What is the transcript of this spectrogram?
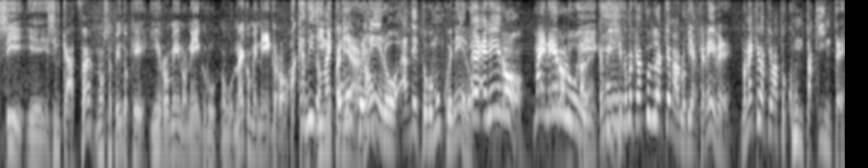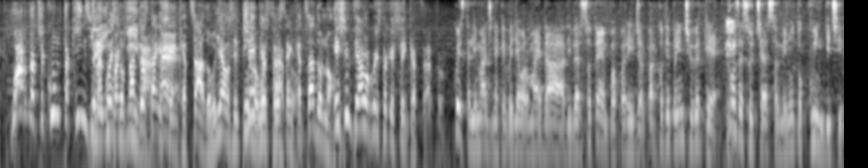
si, eh, si incazza, non sapendo che in romeno negru non è come negro. Ho capito, ma è italiano. comunque nero. Ha detto comunque nero. Eh, è nero! Ma è nero lui! Vabbè. Capisci? Eh. Come cazzo doveva chiamarlo Biancaneve? Non è che l'ha chiamato Kunta Kinte. Guarda, c'è Kunta Kinte sì, ma in questo panchina. fatto sta che Eh. si è incazzato. Vogliamo Si sentirlo questo che si è incazzato o no? E sentiamo questo che si è incazzato. Questa è l'immagine che vediamo ormai da diverso tempo a Parigi al Parco dei Principi perché cosa è successo al minuto 15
